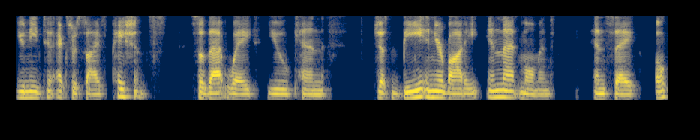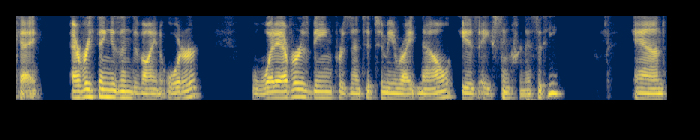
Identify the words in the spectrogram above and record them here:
you need to exercise patience so that way you can just be in your body in that moment and say, okay, everything is in divine order. Whatever is being presented to me right now is a synchronicity. And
